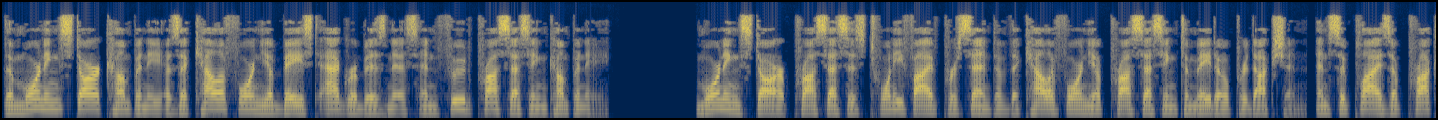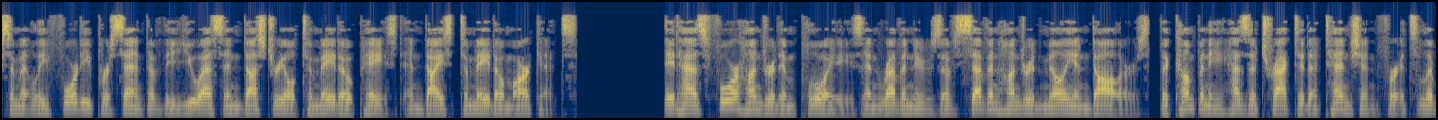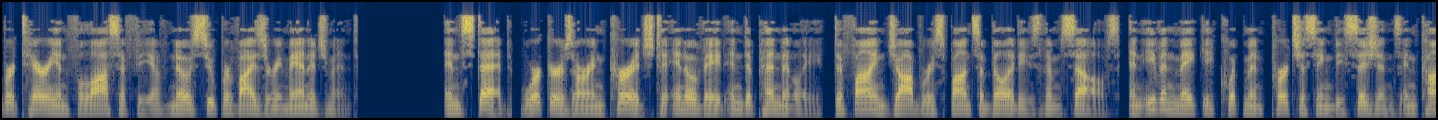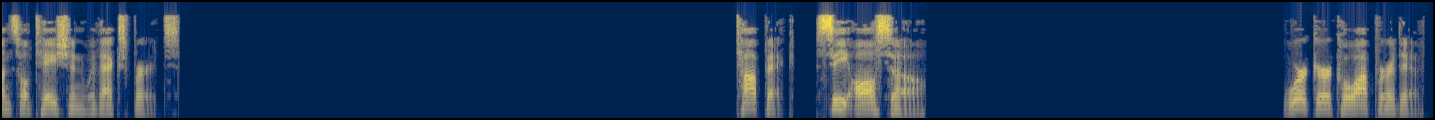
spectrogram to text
The Morning Star Company is a California-based agribusiness and food processing company. Morning Star processes 25% of the California processing tomato production, and supplies approximately 40% of the U.S. industrial tomato paste and diced tomato markets. It has 400 employees and revenues of $700 million. The company has attracted attention for its libertarian philosophy of no supervisory management. Instead, workers are encouraged to innovate independently, define job responsibilities themselves, and even make equipment purchasing decisions in consultation with experts. Topic. See also Worker cooperative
